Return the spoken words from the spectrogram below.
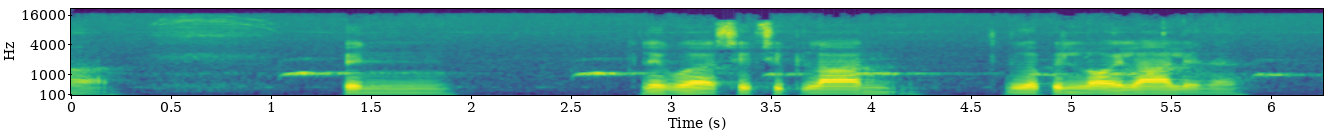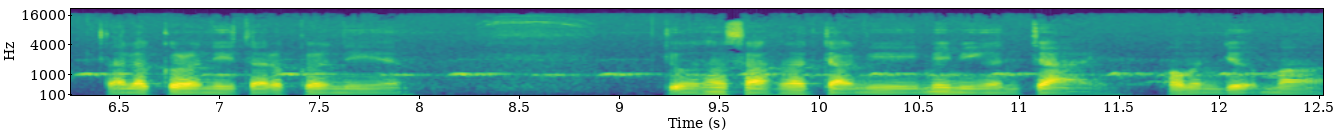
มาก เป็นเรียกว่าสิบสิบล้าน หรือว่าเป็นร้อยล้านเลยนะ แต่ละกรณีแต่ละกรณีจนกระทั่งศาสนาจักรนี่ไม่มีเงินจ่าย เพราะมันเยอะมาก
